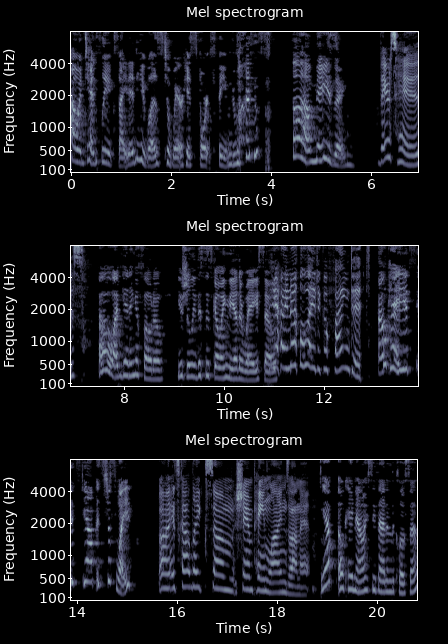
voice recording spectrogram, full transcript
how intensely excited he was to wear his sports themed ones. oh, amazing. There's his. Oh, I'm getting a photo. Usually this is going the other way, so Yeah, I know. I had to go find it. okay, it's it's yeah, it's just white. Uh, it's got like some champagne lines on it. Yep. Okay, now I see that in the close up.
